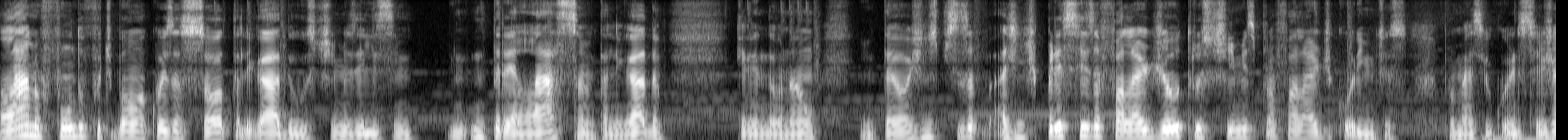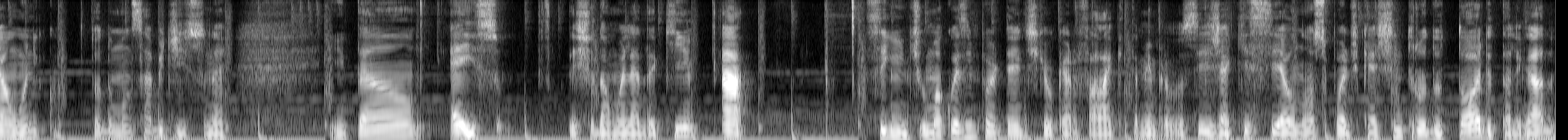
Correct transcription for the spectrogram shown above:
lá no fundo, o futebol é uma coisa só, tá ligado? Os times eles se entrelaçam, tá ligado? Querendo ou não. Então a gente precisa, a gente precisa falar de outros times para falar de Corinthians. Por mais que o Corinthians seja único, todo mundo sabe disso, né? Então é isso. Deixa eu dar uma olhada aqui. Ah, seguinte, uma coisa importante que eu quero falar aqui também para vocês, já que esse é o nosso podcast introdutório, tá ligado?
